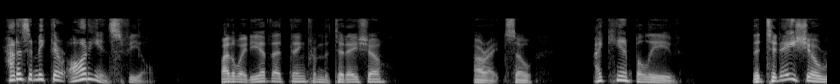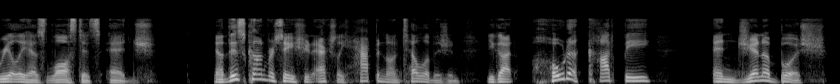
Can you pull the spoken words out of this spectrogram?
How does it make their audience feel? By the way, do you have that thing from the Today Show? All right, so I can't believe the Today Show really has lost its edge. Now, this conversation actually happened on television. You got Hoda Kotb and Jenna Bush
